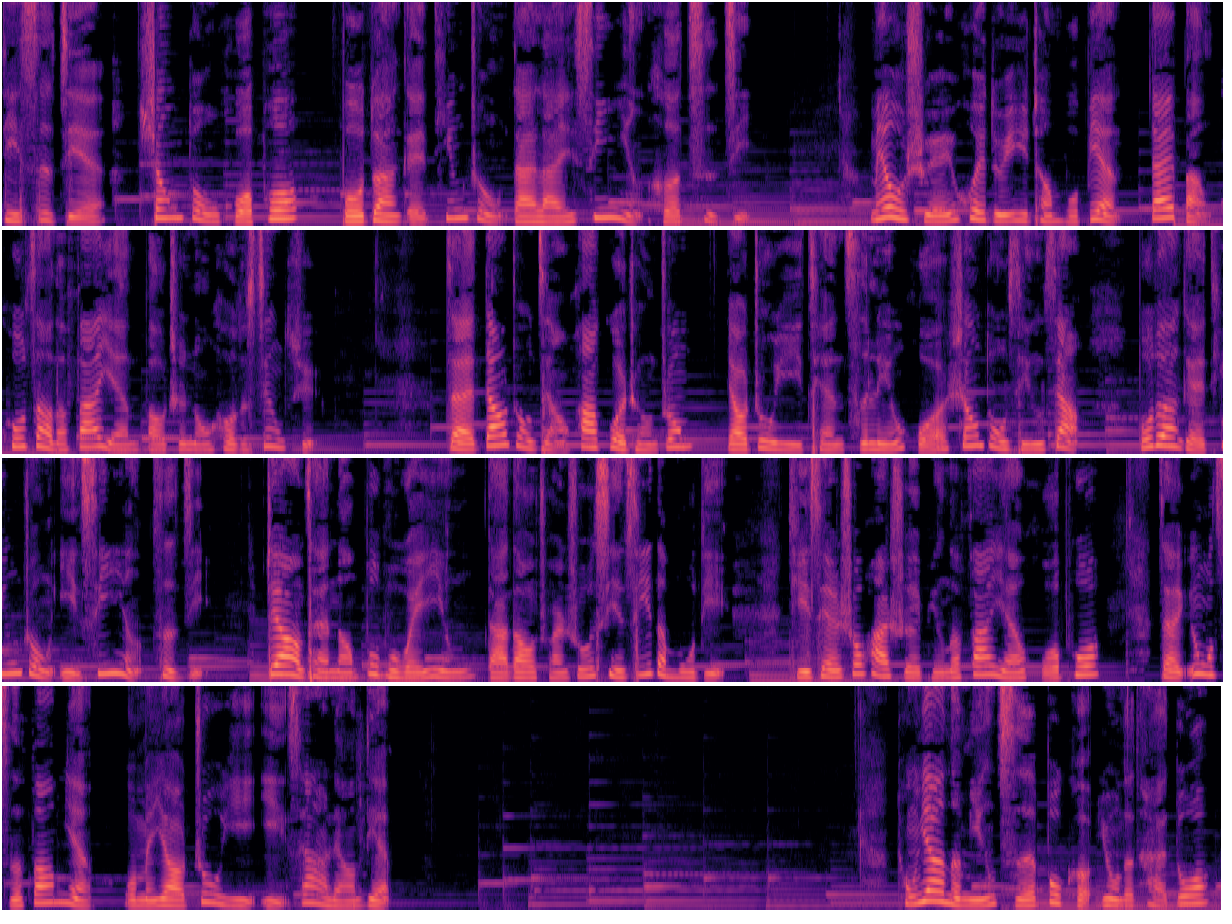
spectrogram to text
第四节，生动活泼，不断给听众带来新颖和刺激。没有谁会对一成不变、呆板枯燥的发言保持浓厚的兴趣。在当众讲话过程中，要注意遣词灵活、生动形象，不断给听众以新颖刺激，这样才能步步为营，达到传输信息的目的，体现说话水平的发言活泼。在用词方面，我们要注意以下两点：同样的名词不可用的太多。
